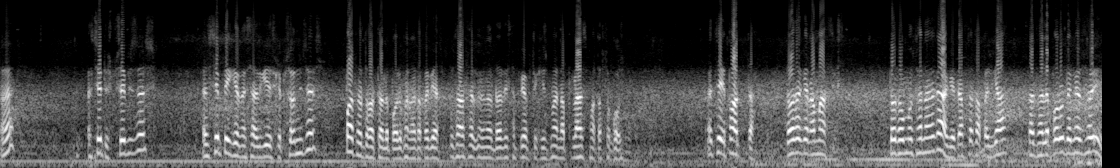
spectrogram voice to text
ε; εσύ τους ψήφισες εσύ πήγαινες αργίες και ψώνιζες πάτε τώρα ταλαιπωρημένα τα παιδιά που θα ήθελαν να τα δεις τα πιο ευτυχισμένα πλάσματα στον κόσμο. Έτσι πάτε τα τώρα και να μάθεις. Τότε όμως θα είναι αργά γιατί αυτά τα παιδιά θα ταλαιπωρούνται μια ζωή.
